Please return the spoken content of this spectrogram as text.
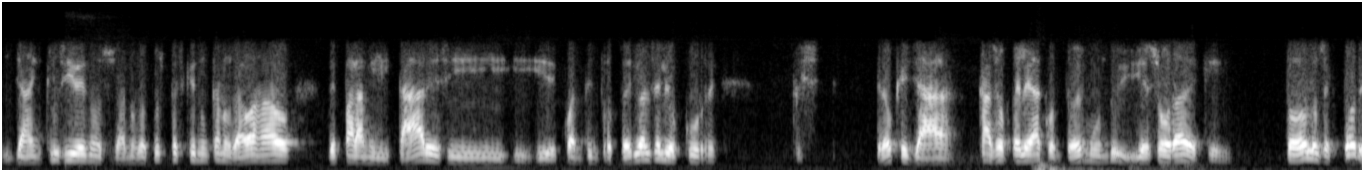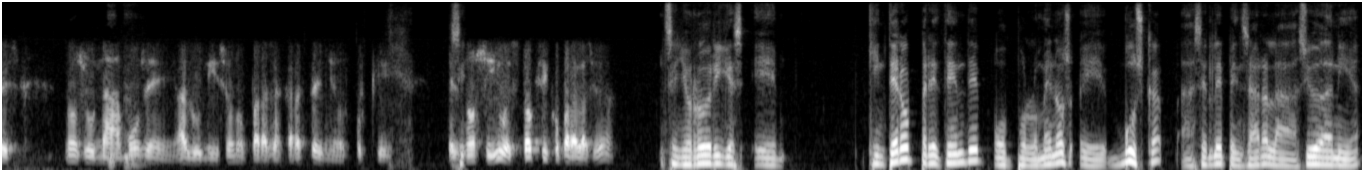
y ya inclusive nos, a nosotros pues que nunca nos ha bajado de paramilitares y, de cuanto improperio a él se le ocurre pues creo que ya caso pelea con todo el mundo y es hora de que todos los sectores nos unamos al unísono para sacar a este señor porque es nocivo, es tóxico para la ciudad. Señor Rodríguez, eh, Quintero pretende, o por lo menos eh, busca, hacerle pensar a la ciudadanía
